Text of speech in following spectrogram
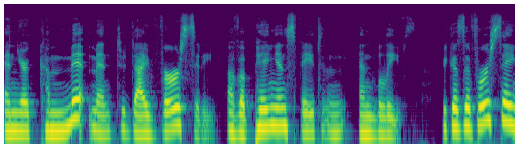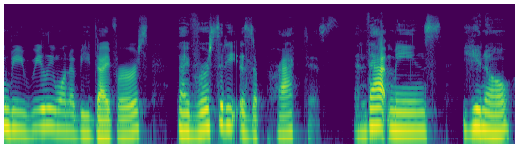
and your commitment to diversity of opinions, faiths, and, and beliefs. Because if we're saying we really want to be diverse, diversity is a practice. And that means, you know,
